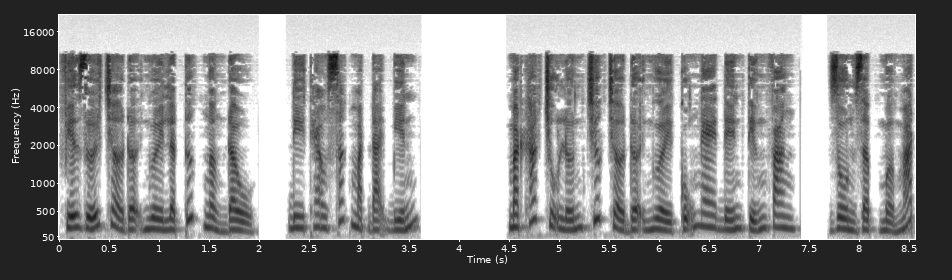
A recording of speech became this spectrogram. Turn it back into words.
phía dưới chờ đợi người lập tức ngẩng đầu, đi theo sắc mặt đại biến. Mặt khác trụ lớn trước chờ đợi người cũng nghe đến tiếng vang, rồn rập mở mắt.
